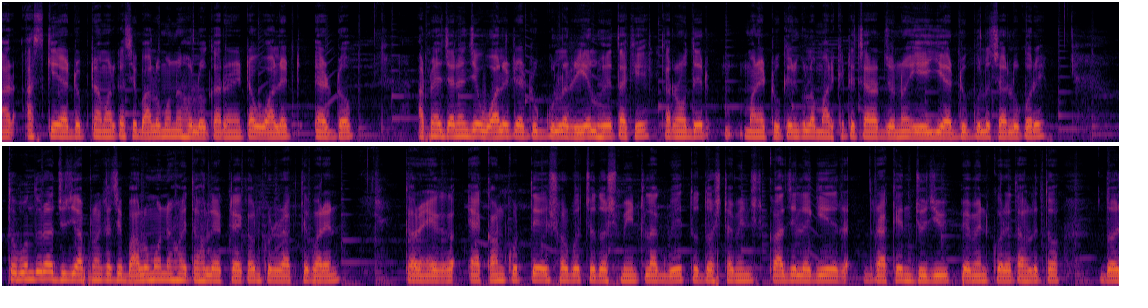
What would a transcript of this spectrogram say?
আর আজকে এয়ারড্রপটা আমার কাছে ভালো মনে হলো কারণ এটা ওয়ালেট এয়ারড্রপ আপনারা জানেন যে ওয়ালেট এয়ারড্রপগুলো রিয়েল হয়ে থাকে, কারণ ওদের মানে টোকেনগুলো মার্কেটে ছাড়ার জন্য এই ইয়ারড্রপগুলো চালু করে। তো বন্ধুরা, যদি আপনার কাছে ভালো মনে হয় তাহলে একটা অ্যাকাউন্ট করে রাখতে পারেন। কারণ অ্যাকাউন্ট করতে সর্বোচ্চ দশ মিনিট লাগবে। তো দশটা মিনিট কাজে লাগিয়ে রাখেন জুজি পেমেন্ট করে তাহলে তো দশ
